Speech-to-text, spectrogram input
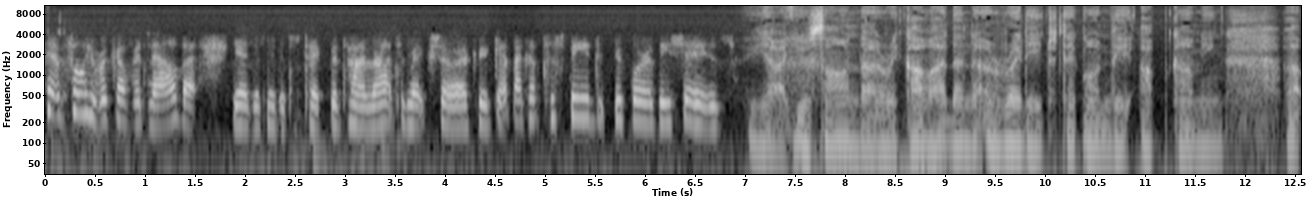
fully recovered now. But yeah, just needed to take the time out to make sure I could get back up to speed before these shows. Yeah, you sound uh, recovered and uh, ready to take on the upcoming uh,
